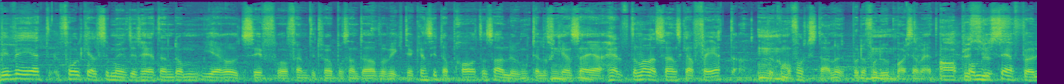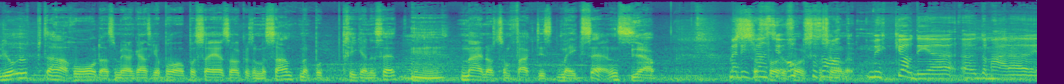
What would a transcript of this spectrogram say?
vi vet Folkhälsomyndigheten de ger ut siffror 52% övervikt. Jag kan sitta och prata så här lugnt eller så kan jag säga hälften av alla svenskar är feta. Då kommer folk stanna upp och då får du uppmärksamhet. Ja. Om du sen följer upp det här hårda som jag är ganska bra på att säga saker som är sant men på ett triggande sätt. Med något som faktiskt makes sense. Ja. Men det så känns ju också som att mycket av det, eh, de här eh,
